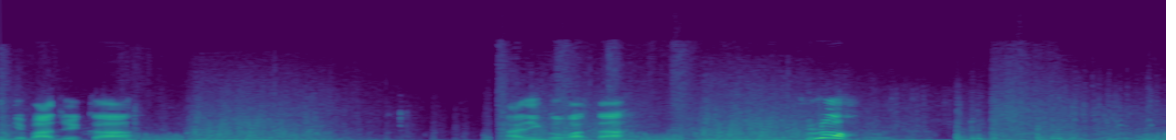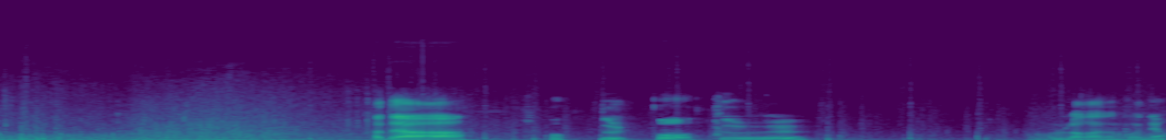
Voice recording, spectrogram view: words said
가는 게 맞을까? 아닌 것 같다. 불러! 가자. 어, 둘, 어, 둘. 올라가는 거냐?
